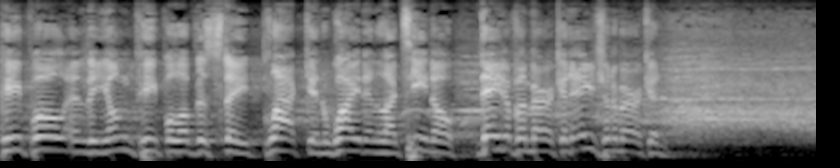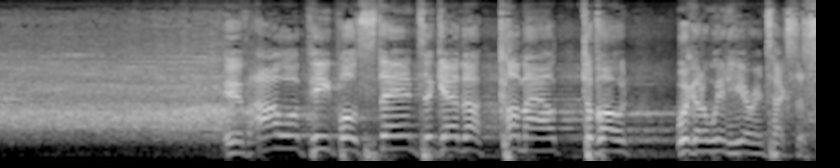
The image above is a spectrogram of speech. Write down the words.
people and the young people of the state, black and white and Latino, Native American, Asian American, if our people stand together, come out to vote, we're going to win here in Texas.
